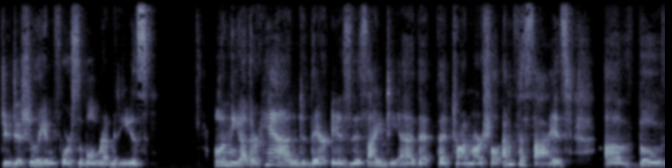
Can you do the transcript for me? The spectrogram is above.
judicially enforceable remedies. On the other hand, there is this idea that, that John Marshall emphasized of both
